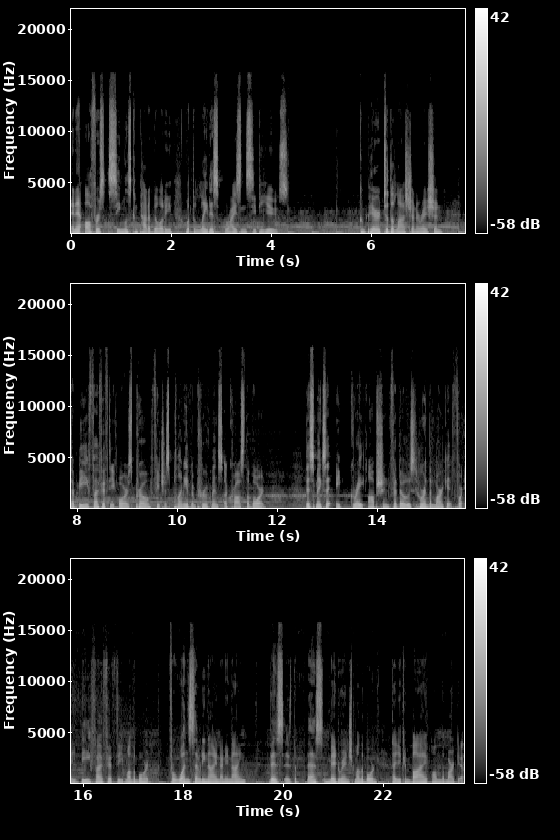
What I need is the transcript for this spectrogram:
and it offers seamless compatibility with the latest Ryzen CPUs. Compared to the last generation, the B550 Aorus Pro features plenty of improvements across the board. This makes it a great option for those who are in the market for a B550 motherboard. For $179.99, this is the best mid-range motherboard that you can buy on the market.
